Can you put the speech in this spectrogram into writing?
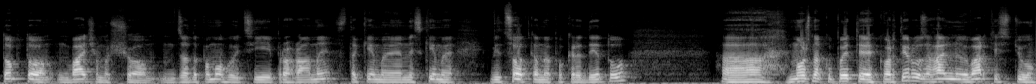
Тобто бачимо, що за допомогою цієї програми з такими низькими відсотками по кредиту. Е, Можна купити квартиру загальною вартістю,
